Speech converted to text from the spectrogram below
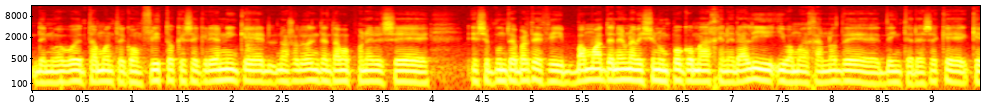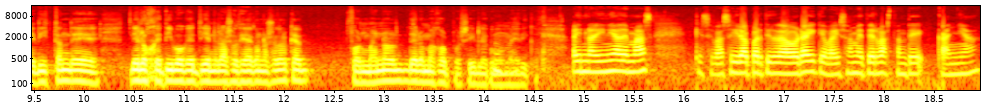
de nuevo estamos entre conflictos que se crean y que nosotros intentamos poner ese, ese punto de parte, es decir, vamos a tener una visión un poco más general y, vamos a dejarnos de, intereses que, que dictan del objetivo que tiene la sociedad con nosotros, que es formarnos de lo mejor posible como médicos. Hay una línea además que se va a seguir a partir de ahora y que vais a meter bastante caña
